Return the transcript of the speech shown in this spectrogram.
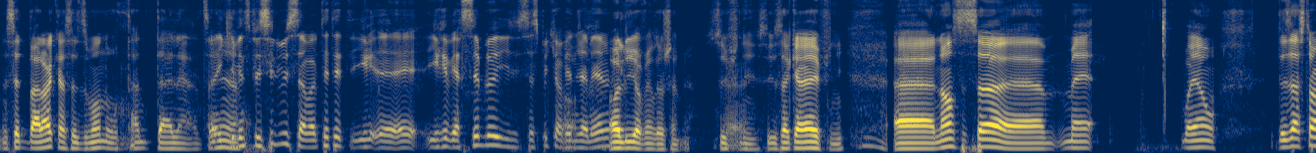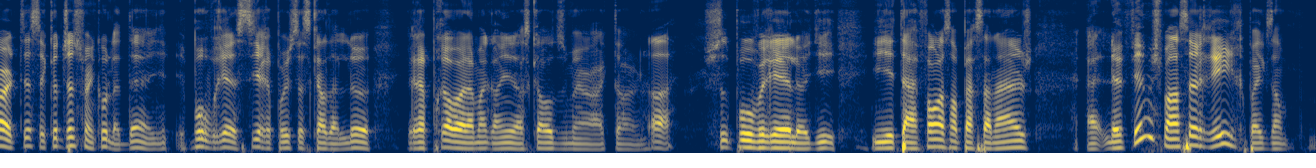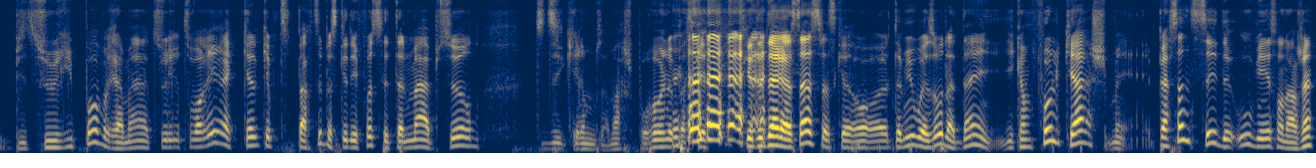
Cette valeur quand c'est du monde autant de talent. hein. Kevin Spacey, lui, ça va peut-être être irré- euh, irréversible. là. Il- Ça se peut qu'il revienne jamais. là. Ah, lui, il reviendra jamais. C'est fini. C'est- sa carrière est finie. Euh, non, c'est ça. euh, mais, voyons. Disaster Artist, écoute, James Franco là-dedans, il- pour vrai, s'il n'y aurait pas eu ce scandale-là, il aurait probablement gagné le score du meilleur acteur. là. Ah. Pour vrai, là, il, il est à fond dans son personnage. Euh, le film, je pensais rire, par exemple. Puis tu ris pas vraiment. Tu, ris- tu vas rire à quelques petites parties parce que des fois, c'est tellement absurde. Tu te dis, crime, ça marche pas. là, parce que ce qui est intéressant, c'est parce que oh, Tommy Wiseau, là-dedans, il est comme full cash, mais personne ne sait de où vient son argent.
